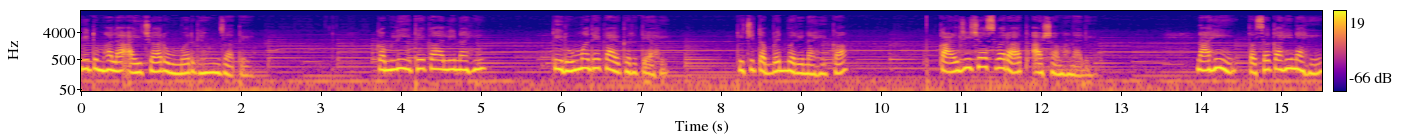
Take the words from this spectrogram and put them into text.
मी तुम्हाला आईच्या रूमवर घेऊन जाते. कमली इथे का आली नाही? ती रूममध्ये काय करते आहे? तिची तब्येत बरी नाही का? काळजीच्या स्वरात आशा म्हणाली. नाही तसं काही नाही.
